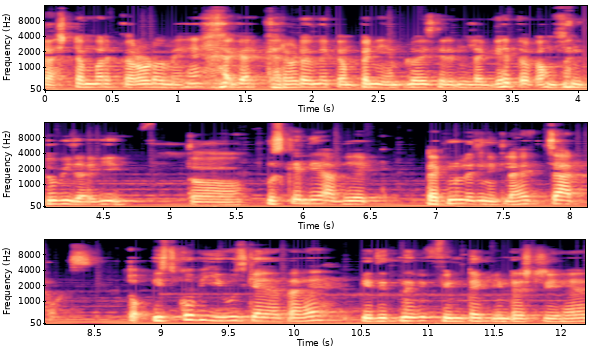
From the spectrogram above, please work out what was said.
कस्टमर करोड़ों में है। अगर करोड़ों में कंपनी एम्प्लॉयज़ खरीदने लग गए तो कंपनी डूबी जाएगी। तो उसके लिए अभी एक टेक्नोलॉजी निकला है चार्ट पॉट्स तो इसको भी यूज़ किया जाता है कि जितने भी फिनटेक इंडस्ट्री है,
